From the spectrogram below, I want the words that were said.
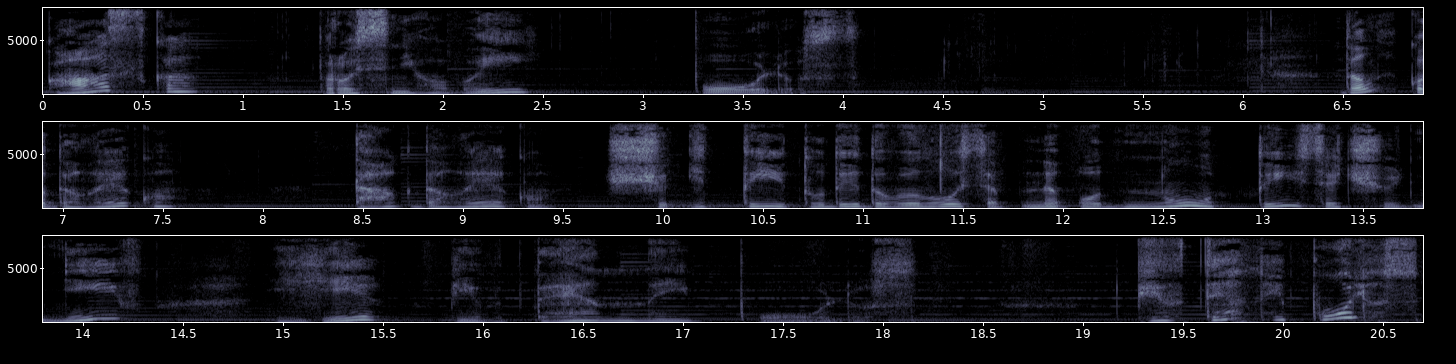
Казка про сніговий полюс. Далеко-далеко, так далеко, що іти туди довелося б не одну тисячу днів, є південний полюс. Південний полюс?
